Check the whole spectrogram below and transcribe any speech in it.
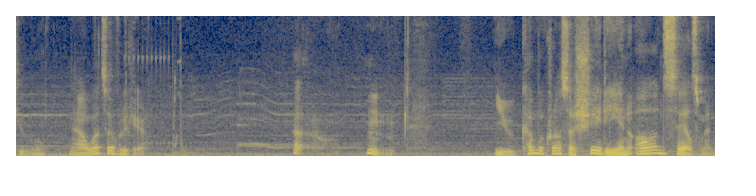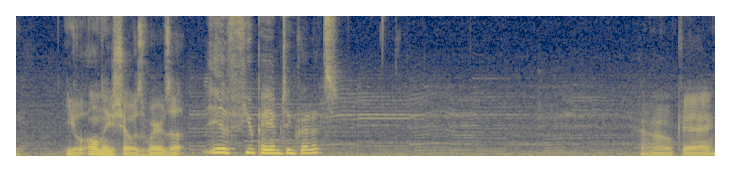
Cool. Now, what's over here? Uh oh Hmm. You come across a shady and odd salesman. He'll only show his wares up if you pay him 10 credits. Okay.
